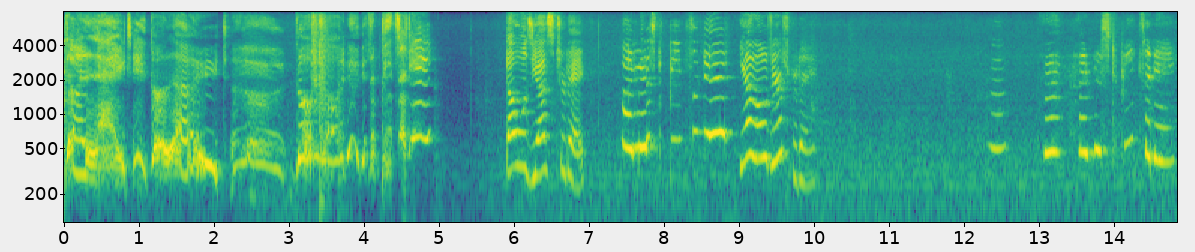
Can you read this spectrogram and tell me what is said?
The light! The light! The light! It's a pizza day! That was yesterday. I missed pizza day. Yeah, that was yesterday. I missed pizza day.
